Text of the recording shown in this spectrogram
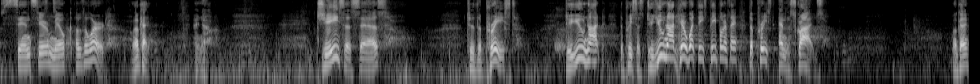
Sincere milk of the word. Okay. Right now. Jesus says to the priest, Do you not, the priest says, Do you not hear what these people are saying? The priest and the scribes. Okay?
